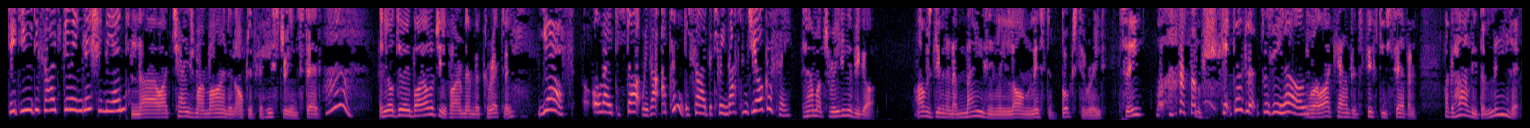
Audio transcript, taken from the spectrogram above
did you decide to do English in the end? No, I changed my mind and opted for history instead. Ah, And you're doing biology, if I remember correctly. yes. Although, to start with, I, I couldn't decide between that and geography. How much reading have you got? I was given an amazingly long list of books to read. See? Wow, it does look pretty long. Well, I counted 57. I could hardly believe it.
